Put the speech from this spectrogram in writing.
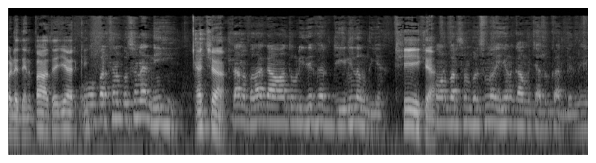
ਬੜੇ ਦਿਨ ਬਾਅਦ ਜੀ ਯਾਰ ਕੀ? ਉਹ ਬਰਸਨ ਬੁਰਸਨ ਨਹੀਂ। ਸੀ। ਅੱਛਾ। ਤੁਹਾਨੂੰ ਪਤਾ ਗਾਵਾਂ ਤੂੜੀ ਦੇ ਫਿਰ ਜੀ ਨਹੀਂ ਲਾਉਂਦੀਆਂ। ਠੀਕ ਹੈ ਹੁਣ ਬਰਸਨ ਬੁਰਸਨ ਹੋਈ ਹੁਣ ਕੰਮ ਚਾਲੂ ਕਰ ਦਿੰਦੇ ਆ।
